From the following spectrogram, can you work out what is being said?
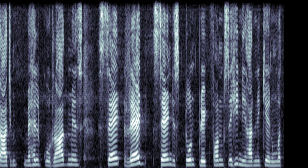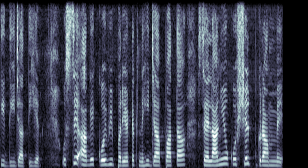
ताजमहल को रात में सैंड रेड सैंड स्टोन प्लेटफॉर्म से ही निहारने की अनुमति दी जाती है। उससे आगे कोई भी पर्यटक नहीं जा पाता। सैलानियों को शिल्प ग्राम में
